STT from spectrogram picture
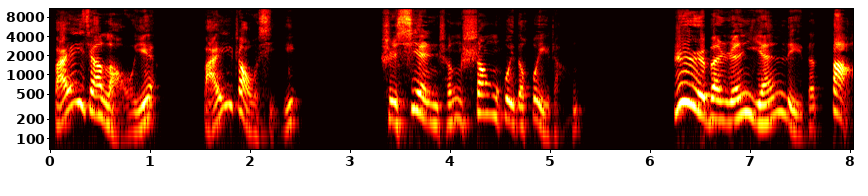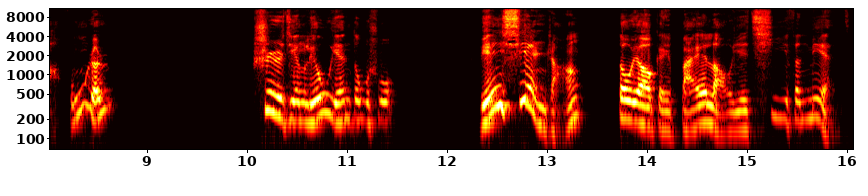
白家老爷白兆喜是县城商会的会长，日本人眼里的大红人市井流言都说，连县长都要给白老爷七分面子。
